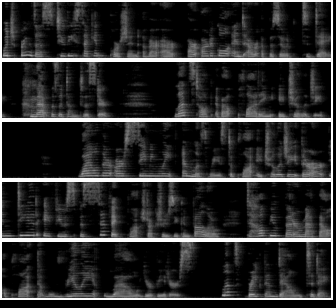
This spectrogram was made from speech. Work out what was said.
Which brings us to the second portion of our, our, our article and our episode today. that was a tongue twister. Let's talk about plotting a trilogy. While there are seemingly endless ways to plot a trilogy, there are indeed a few specific plot structures you can follow to help you better map out a plot that will really wow your readers. Let's break them down today.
